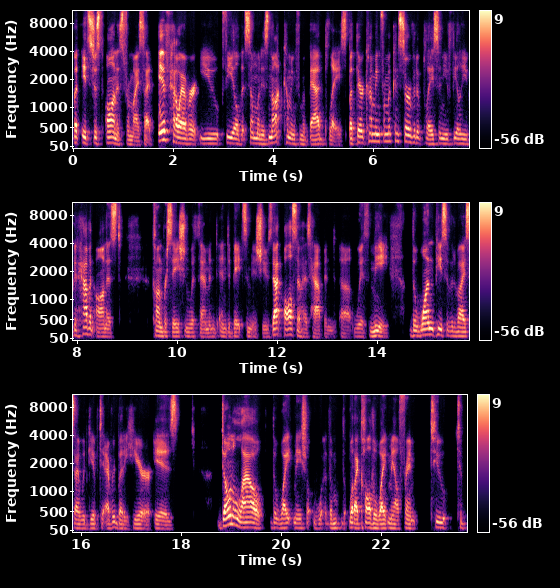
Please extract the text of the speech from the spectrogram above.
but it's just honest from my side. If, however, you feel that someone is not coming from a bad place, but they're coming from a conservative place and you feel you could have an honest conversation with them and, and debate some issues, that also has happened uh, with me. The one piece of advice I would give to everybody here is don't allow the white male, the, what I call the white male frame to, to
